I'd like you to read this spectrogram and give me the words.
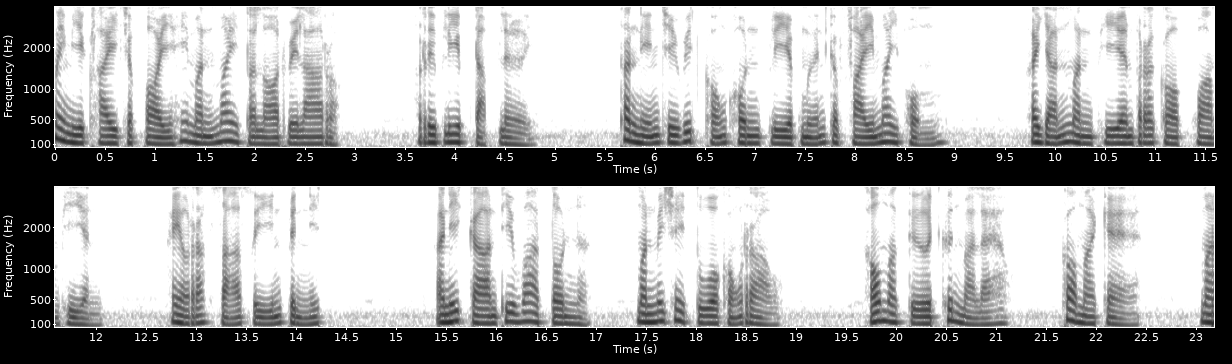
ไม่มีใครจะปล่อยให้มันไหม้ตลอดเวลาหรอก รีบรีบดับเลย ท่านเห็นชีวิตของคนเปรียบเหมือนกับไฟไหม้ผม ขยันมันเพียรประกอบความเพียร ให้รักษาศีลเป็นนิด อันนี้การที่ว่าตนน่ะมันไม่ใช่ตัวของเรา เขามาเกิดขึ้นมาแล้ว ก็มาแก่ มา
